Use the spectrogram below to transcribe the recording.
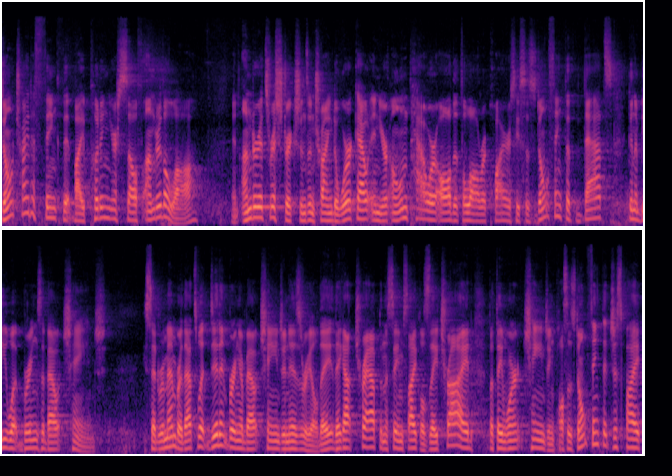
don't try to think that by putting yourself under the law and under its restrictions and trying to work out in your own power all that the law requires, he says, don't think that that's going to be what brings about change. He said, Remember, that's what didn't bring about change in Israel. They, they got trapped in the same cycles. They tried, but they weren't changing. Paul says, Don't think that just by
